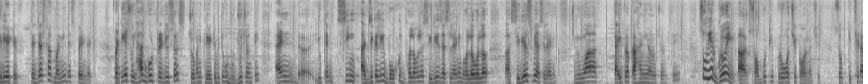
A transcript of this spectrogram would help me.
creative. They just have money, they spend it. But okay. yes, we have good producers जो मैंने creativity को बुझुंट and uh, you can see आजिकल बहुत भल भल series आसलानी भल भल serials भी आसलानी नुआ टाइप्र कहानी आणुंट सो वी आर ग्रोइंग सबुठी प्रो अच्छी कन् अच्छी তো কিচিটা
